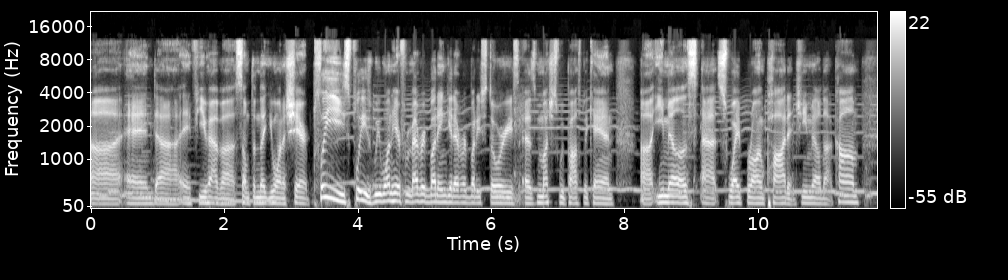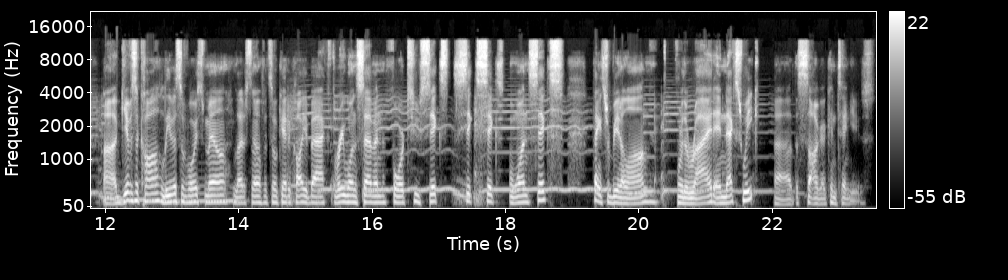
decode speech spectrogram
Uh, and uh, if you have uh, something that you want to share, please, please, we want to hear from everybody and get everybody's stories as much as we possibly can. Uh, email us at swipewrongpod at gmail.com. Uh, give us a call, leave us a voicemail. Let us know if it's okay to call you back. 317 426 6616. Thanks for being along for the ride. And next week, uh, the saga continues.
